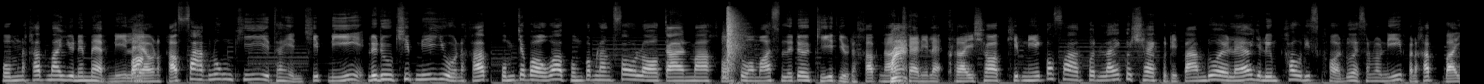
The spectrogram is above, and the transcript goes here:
ผมนะครับมาอยู่ในแมปนี้แล้วนะครับฝากลุงพี่ถ้าเห็นคลิปนี้ หรือดูคลิปนี้อยู่นะครับผมจะบอกว่าผมกำลังเฝ้ารอการมาของตัวมัสเลเดอร์กีดอยู่นะครับนะแค่นี้แหละใครชอบคลิปนี้ก็ฝากกดไลค์กดแชร์กดติดตามด้วยแล้วอย่าลืมเข้า Discord ด้วยสำหรับนนี้ไปแล้วครับบาย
